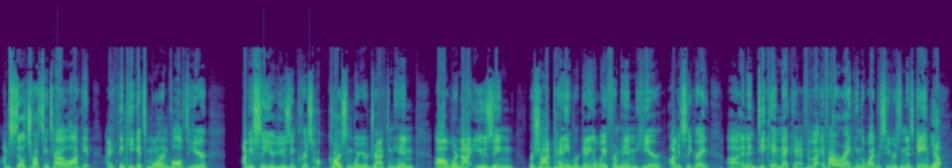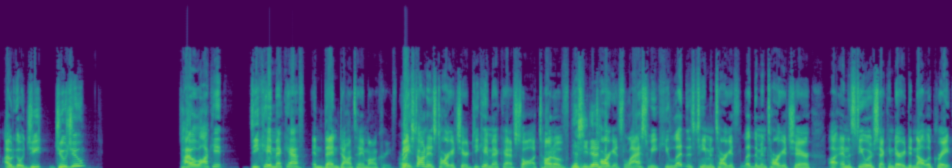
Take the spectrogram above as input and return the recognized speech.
I'm still trusting Tyler Lockett. I think he gets more involved here. Obviously, you're using Chris Carson where you're drafting him. Uh, we're not using Rashad Penny. We're getting away from him here, obviously, Greg. Uh, and then DK Metcalf. If I, if I were ranking the wide receivers in this game, yep. I would go G- Juju, Tyler Lockett, DK Metcalf, and then Donte Moncrief. Based on his target share, DK Metcalf saw a ton of yes, he did. targets last week. He led this team in targets, led them in target share, uh, and the Steelers secondary did not look great.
